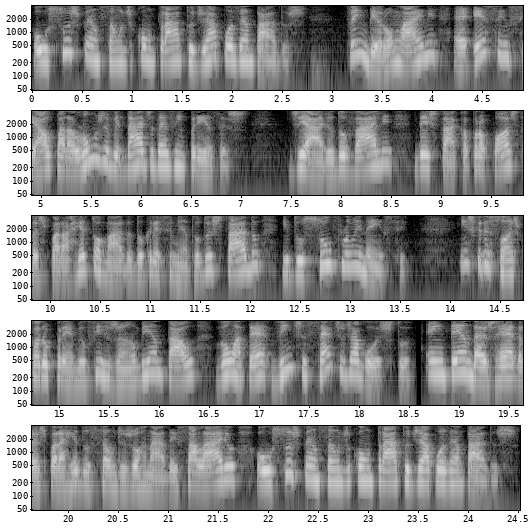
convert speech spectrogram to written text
ou suspensão de contrato de aposentados. Vender online é essencial para a longevidade das empresas. Diário do Vale destaca propostas para a retomada do crescimento do Estado e do Sul Fluminense. Inscrições para o Prêmio Firjan Ambiental vão até 27 de agosto. Entenda as regras para redução de jornada e salário ou suspensão de contrato de aposentados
